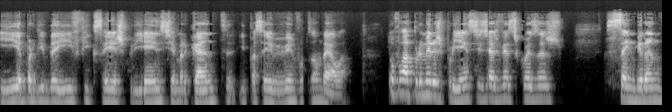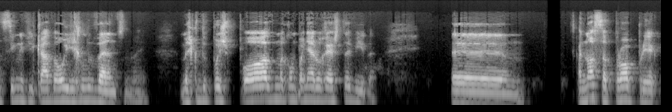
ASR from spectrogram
e a partir daí fixei a experiência marcante e passei a viver em função dela. Estou a falar de primeiras experiências e às vezes coisas sem grande significado ou irrelevantes, é? mas que depois pode-me acompanhar o resto da vida. Uh, a nossa própria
